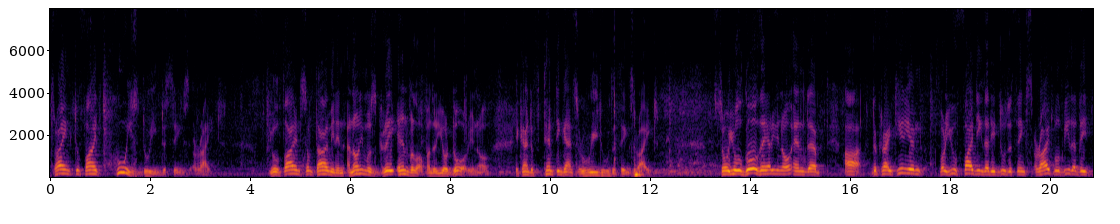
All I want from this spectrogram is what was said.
trying to find who is doing the things right. You'll find sometime in an anonymous gray envelope under your door, you know, a kind of tempting answer, we do the things right. So you'll go there, you know, and uh, uh, the criterion for you finding that they do the things right will be that they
